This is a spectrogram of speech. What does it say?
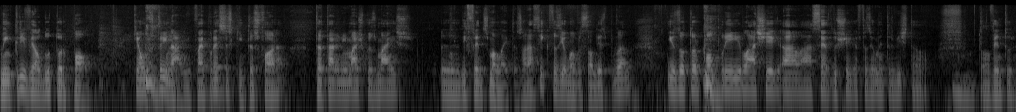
o incrível Dr. Paul, que é um veterinário que vai por essas quintas fora tratar animais com as mais uh, diferentes maleitas. Ora, assim que fazia uma versão desse programa, e o Dr. Paul por ir lá chega, à, à sede do Chega fazer uma entrevista ao, ao Ventura.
